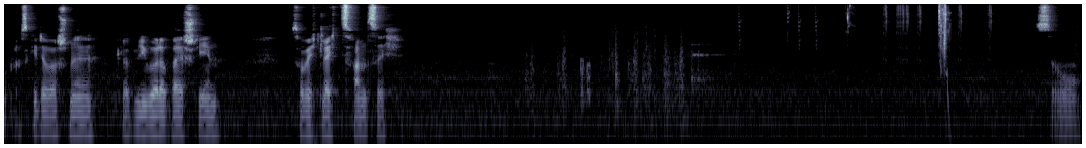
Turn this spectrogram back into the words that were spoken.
Oh, das geht aber schnell. Ich glaube, lieber dabei stehen. Jetzt habe ich gleich 20. So.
